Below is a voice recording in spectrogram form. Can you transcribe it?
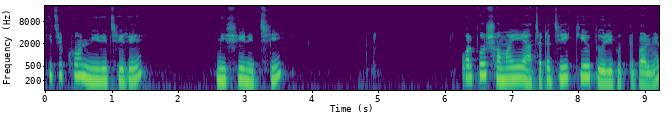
কিছুক্ষণ নেড়ে ছেড়ে মিশিয়ে নিচ্ছি। অল্প সময়ে আচাটা যে কেউ তৈরি করতে পারবেন,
